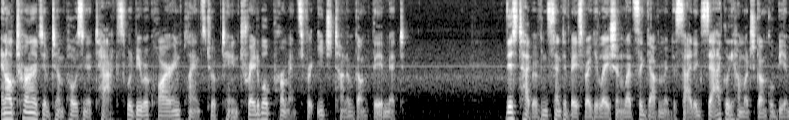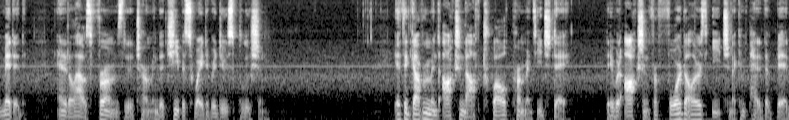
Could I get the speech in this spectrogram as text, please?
An alternative to imposing a tax would be requiring plants to obtain tradable permits for each ton of gunk they emit. This type of incentive based regulation lets the government decide exactly how much gunk will be emitted and it allows firms to determine the cheapest way to reduce pollution. If the government auctioned off 12 permits each day, they would auction for $4 each in a competitive bid,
